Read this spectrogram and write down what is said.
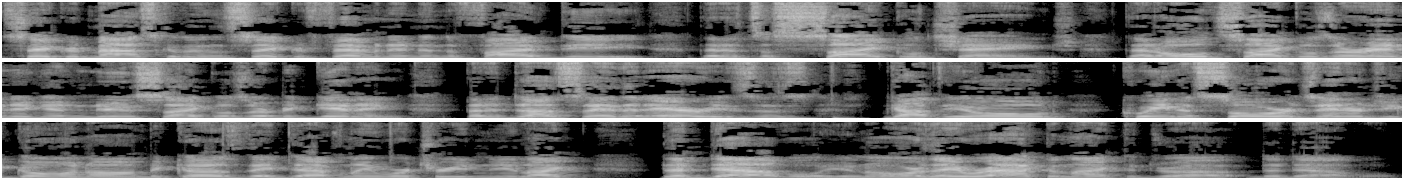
sacred masculine and sacred feminine in the 5D, that it's a cycle change, that old cycles are ending and new cycles are beginning. But it does say that Aries has got the old Queen of Swords energy going on because they definitely were treating you like the devil, you know, or they were acting like the, the devil,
